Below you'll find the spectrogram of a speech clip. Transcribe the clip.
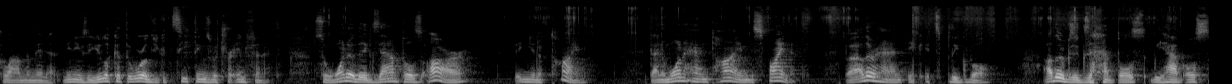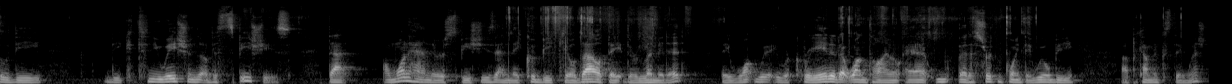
kalamim in it. Meaning that you look at the world, you could see things which are infinite. So one of the examples are the inyan of time. That on one hand, time is finite. But on the other hand, it, it's bligbol. Other examples, we have also the, the continuation of a species. That on one hand, there are species and they could be killed out. They, they're limited. They want, were created at one time, and at a certain point, they will be uh, become extinguished.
